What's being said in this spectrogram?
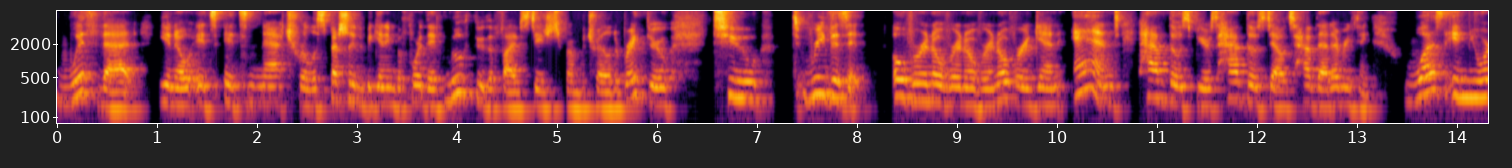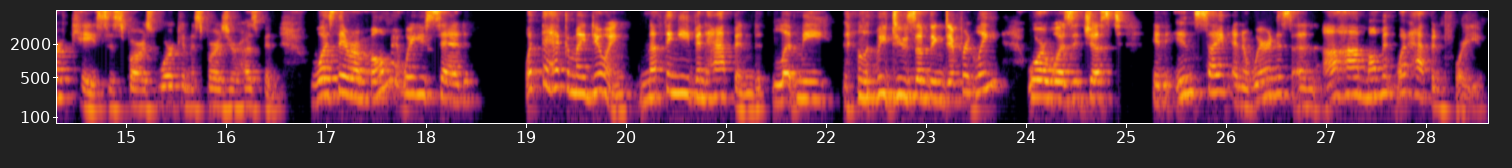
with that you know it's it's natural especially in the beginning before they've moved through the five stages from betrayal to breakthrough to, to revisit over and over and over and over again and have those fears, have those doubts, have that everything. Was in your case, as far as work and as far as your husband, was there a moment where you said, what the heck am I doing? Nothing even happened. Let me let me do something differently. Or was it just an insight and awareness, an aha moment? What happened for you?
